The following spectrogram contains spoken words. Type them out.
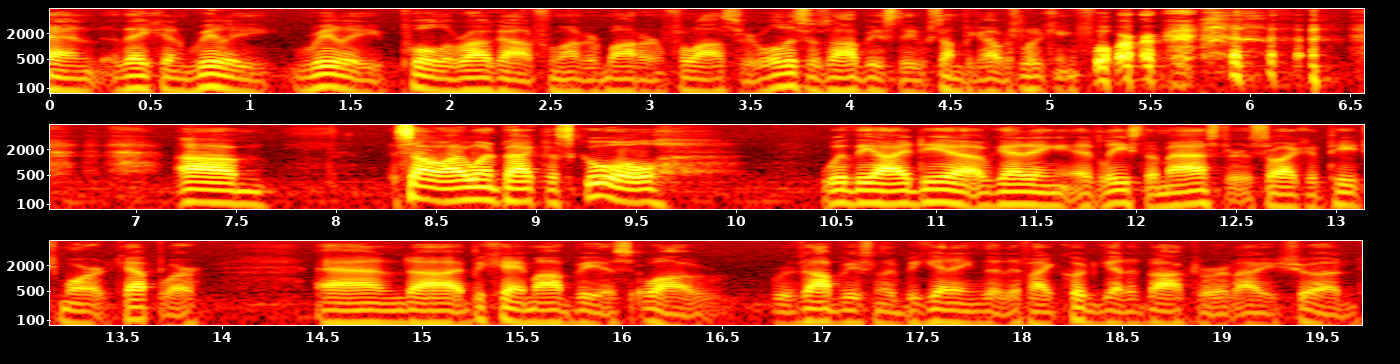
and they can really, really pull the rug out from under modern philosophy. Well, this is obviously something I was looking for. um, so I went back to school with the idea of getting at least a master's so I could teach more at Kepler. And uh, it became obvious, well, it was obvious in the beginning that if I could get a doctorate, I should.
